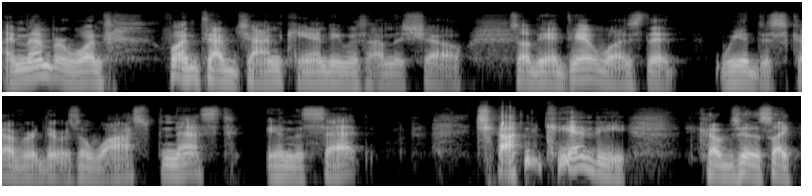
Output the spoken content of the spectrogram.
I remember one, one time John Candy was on the show. So the idea was that we had discovered there was a wasp nest in the set. John Candy comes in, it's like,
